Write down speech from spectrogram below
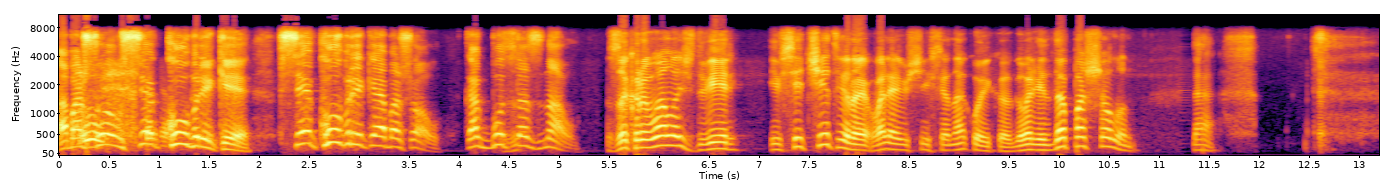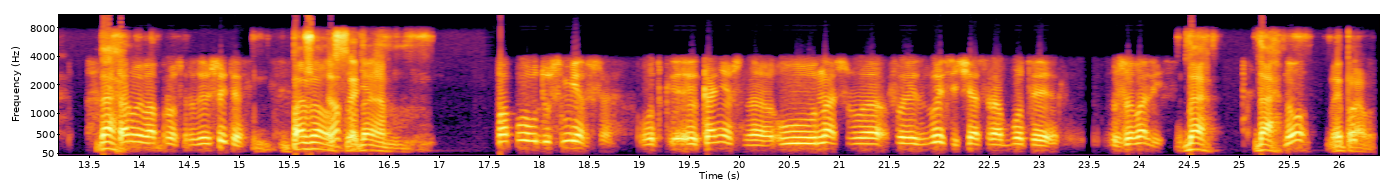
Обошел все кубрики, все кубрики обошел, как будто знал. Закрывалась дверь. И все четверо, валяющихся на койках, говорили, да пошел он. Да. Да. Второй вопрос, разрешите? Пожалуйста, да. да. По поводу СМЕРШа. Вот, э, конечно, у нашего ФСБ сейчас работы завались. Да, да, Но вы правы.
